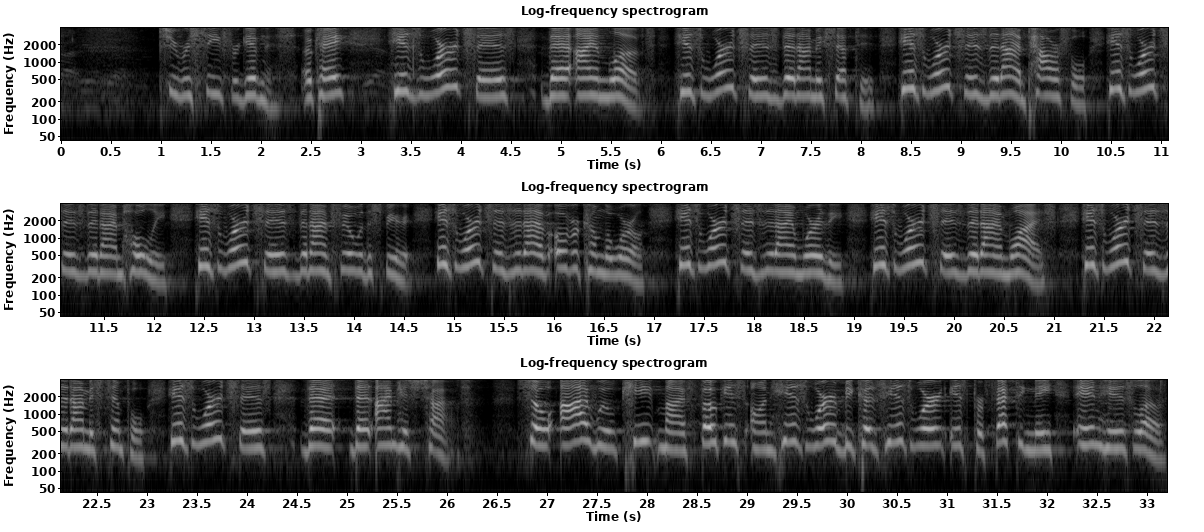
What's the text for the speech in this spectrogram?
to receive forgiveness, okay? His word says that I am loved. His word says that I'm accepted. His word says that I am powerful. His word says that I am holy. His word says that I am filled with the Spirit. His word says that I have overcome the world. His word says that I am worthy. His word says that I am wise. His word says that I'm his temple. His word says that, that I'm his child. So I will keep my focus on His word because His word is perfecting me in His love.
